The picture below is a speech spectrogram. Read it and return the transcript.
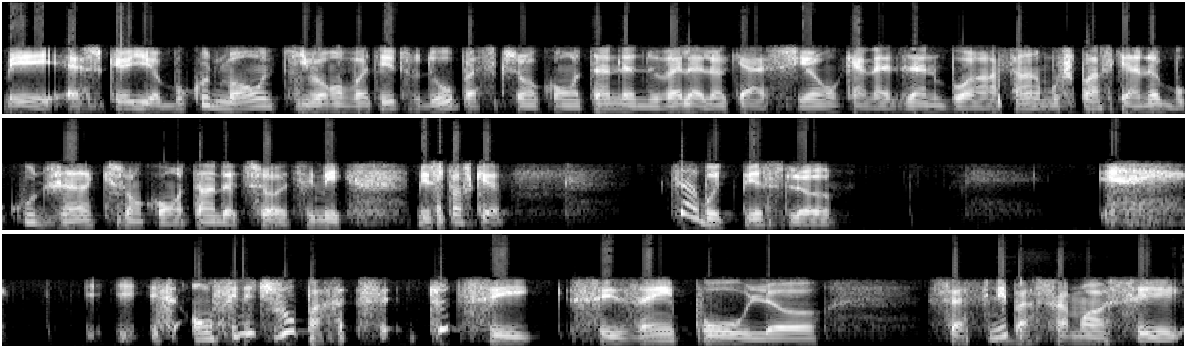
Mais est-ce qu'il y a beaucoup de monde qui vont voter Trudeau parce qu'ils sont contents de la nouvelle allocation canadienne pour enfants? Moi, je pense qu'il y en a beaucoup de gens qui sont contents de ça. Mais, mais c'est parce que, tu sais, en bout de piste, là, on finit toujours par. Tous ces, ces impôts-là, ça finit par s'amasser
